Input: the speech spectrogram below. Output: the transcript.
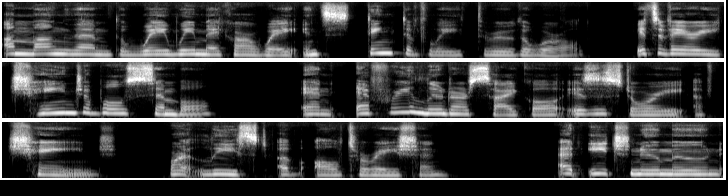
among them, the way we make our way instinctively through the world. It's a very changeable symbol and every lunar cycle is a story of change, or at least of alteration. At each new moon,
